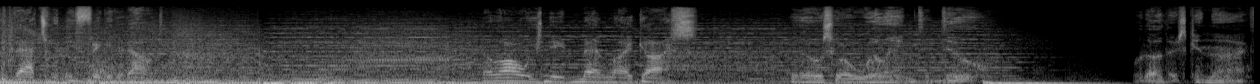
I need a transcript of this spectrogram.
And that's when they figured it out. They'll always need men like us. Those who are willing to do what others cannot.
